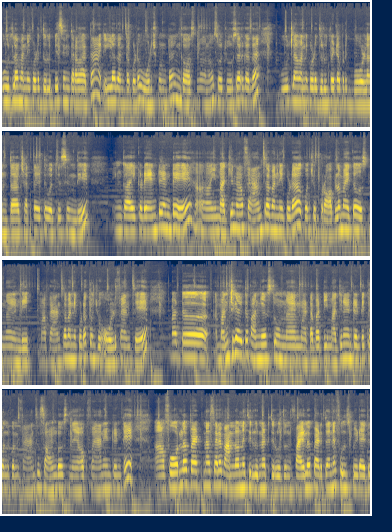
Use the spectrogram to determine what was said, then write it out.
బూజులవన్నీ కూడా దులిపేసిన తర్వాత ఇళ్ళదంతా కూడా ఊడ్చుకుంటా ఇంకా వస్తున్నాను. సో చూసారు కదా బూజులవన్నీ కూడా దులిపేటప్పటికి బోల్డ్ అంతా చెత్త అయితే వచ్చేసింది. ఇంకా ఇక్కడ ఏంటంటే ఈ మధ్యన ఫ్యాన్స్ అవన్నీ కూడా కొంచెం ప్రాబ్లం అయితే వస్తున్నాయండి. మా ఫ్యాన్స్ అవన్నీ కూడా కొంచెం ఓల్డ్ ఫ్యాన్సే. బట్ మంచిగా అయితే పనిచేస్తూ ఉన్నాయన్నమాట. బట్ ఈ మధ్యన ఏంటంటే కొన్ని కొన్ని ఫ్యాన్స్ సౌండ్ వస్తున్నాయి. ఒక ఫ్యాన్ ఏంటంటే ఫోర్లో పెట్టినా సరే వన్లోనే తిరుగుతున్నట్టు తిరుగుతుంది. ఫైవ్లో పెడితేనే ఫుల్ స్పీడ్ అయితే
